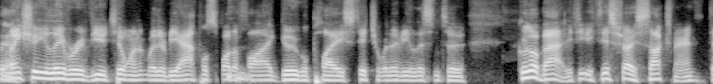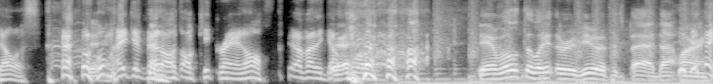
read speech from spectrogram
But yeah. make sure you leave a review too on whether it be Apple, Spotify, mm. Google Play, Stitch, or whatever you listen to. Good or bad. If, you, if this show sucks, man, tell us. we'll make it better. I'll, I'll kick Grant off. I've only got yeah. yeah, we'll delete the review if it's bad. Don't worry.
